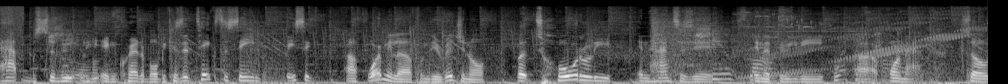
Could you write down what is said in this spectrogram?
absolutely incredible because it takes the same basic uh, formula from the original, but totally enhances it in a 3D uh, format. So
